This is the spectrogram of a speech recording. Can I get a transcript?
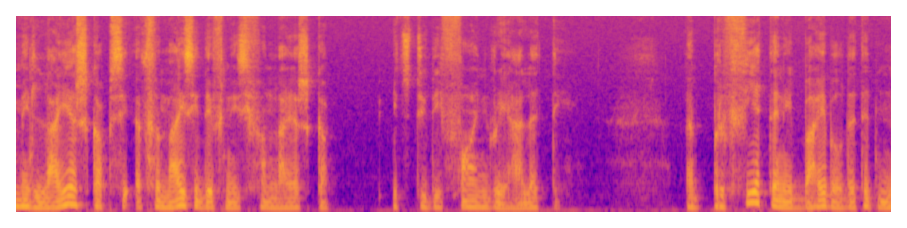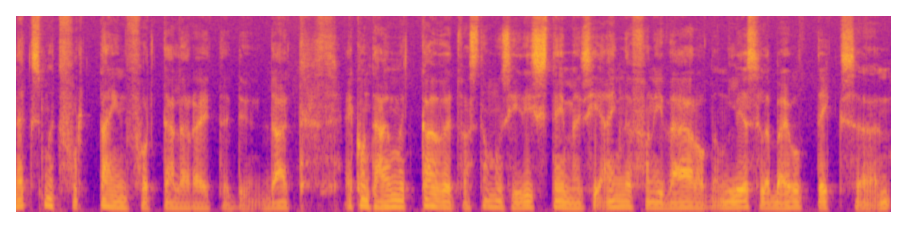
met leierskap vir my is die definisie van leierskap it's to define reality. 'n profeet in die Bybel, dit het niks met fortuinvoortellery te doen. Dat ek onthou met COVID was dan mos hierdie stem is die einde van die wêreld. Dan lees hulle Bybeltekste en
